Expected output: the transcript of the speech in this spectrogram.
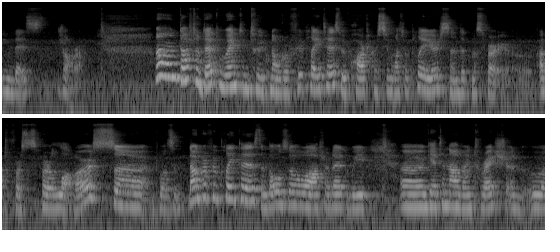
in this genre. And after that, we went into ethnography playtest with hardcore simulator players and atmosphere first for lovers. Uh, it was an ethnography playtest, and also after that we uh, get another interaction uh,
